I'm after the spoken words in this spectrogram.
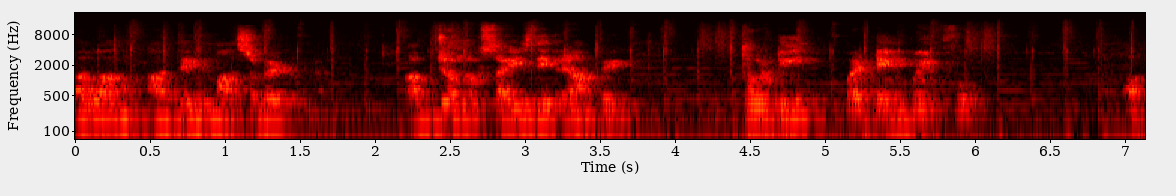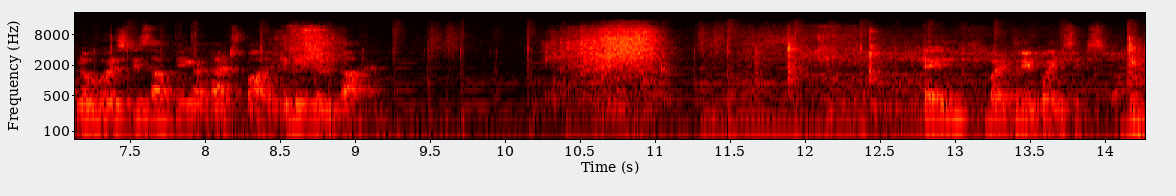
अब हम आते हैं मास्टर बेडरूम में। अब जो हम लोग साइज़ देख रहे हैं यहाँ पे thirteen by ten point four आप लोग को इसके साथ एक अटैच बालकनी मिलता है। Ten by three point six का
